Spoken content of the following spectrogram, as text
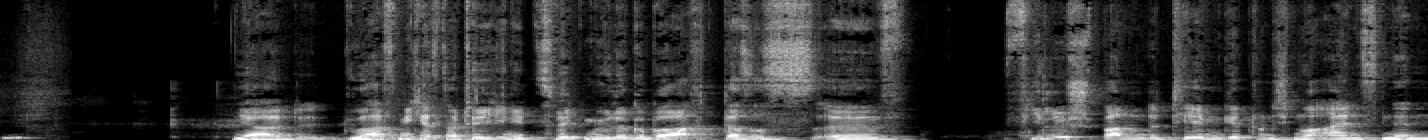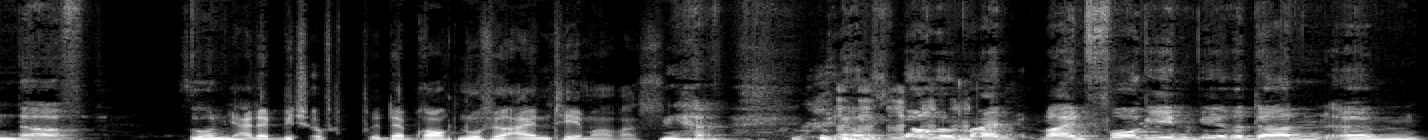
ja, du hast mich jetzt natürlich in die Zwickmühle gebracht, dass es äh, viele spannende Themen gibt und ich nur eins nennen darf. So ja, der Bischof, der braucht nur für ein Thema was. Ja, ja ich glaube, mein, mein Vorgehen wäre dann ähm,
